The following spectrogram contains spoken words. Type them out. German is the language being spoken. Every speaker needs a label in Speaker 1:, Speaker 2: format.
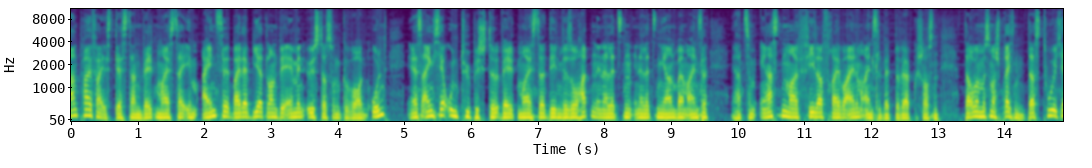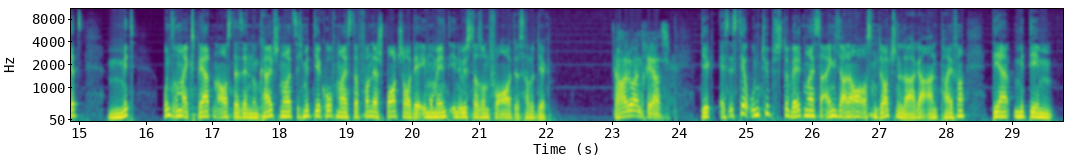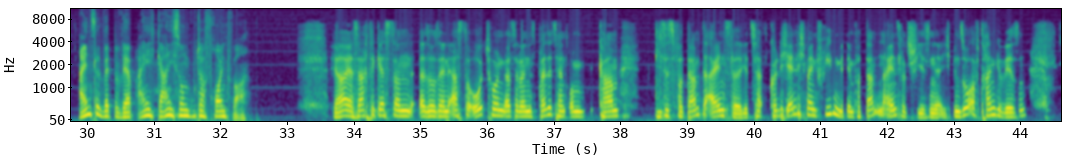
Speaker 1: Arndt Pfeiffer ist gestern Weltmeister im Einzel bei der Biathlon-WM in Östersund geworden und er ist eigentlich der untypischste Weltmeister, den wir so hatten in, der letzten, in den letzten Jahren beim Einzel. Er hat zum ersten Mal fehlerfrei bei einem Einzelwettbewerb geschossen. Darüber müssen wir sprechen. Das tue ich jetzt mit unserem Experten aus der Sendung Kaltschneuzig, mit Dirk Hofmeister von der Sportschau, der im Moment in Östersund vor Ort ist. Hallo Dirk.
Speaker 2: Hallo Andreas.
Speaker 1: Dirk, es ist der untypischste Weltmeister eigentlich auch aus dem deutschen Lager, Arndt Pfeiffer, der mit dem Einzelwettbewerb eigentlich gar nicht so ein guter Freund war.
Speaker 2: Ja, er sagte gestern, also sein erster O-Ton, als er dann ins Pressezentrum kam, dieses verdammte Einzel. Jetzt hat, konnte ich endlich meinen Frieden mit dem verdammten Einzel schießen. Ich bin so oft dran gewesen.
